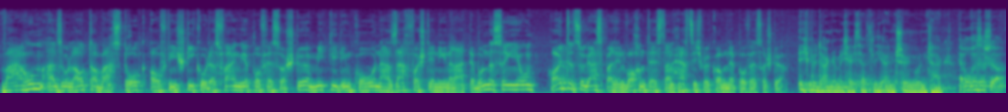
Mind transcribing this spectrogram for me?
Warum also Lauterbachs Druck auf die STIKO? Das fragen wir Professor Stör, Mitglied im Corona-Sachverständigenrat der Bundesregierung. Heute zu Gast bei den Wochentestern. Herzlich willkommen, Herr Professor Stör. Ich bedanke mich recht herzlich. Einen schönen guten Tag. Herr Professor Stör,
